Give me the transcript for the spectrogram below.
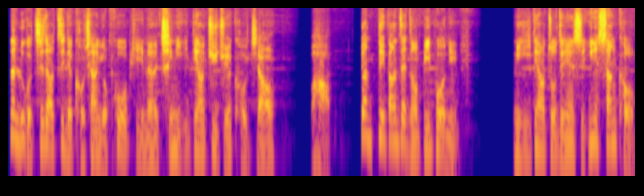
那如果知道自己的口腔有破皮呢，请你一定要拒绝口交，不好。就算对方再怎么逼迫你，你一定要做这件事，因为伤口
